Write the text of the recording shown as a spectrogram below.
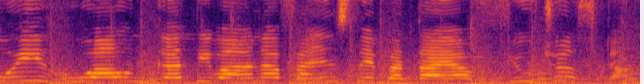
कोई हुआ उनका दीवाना, फैंस ने बताया फ्यूचर स्टार।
